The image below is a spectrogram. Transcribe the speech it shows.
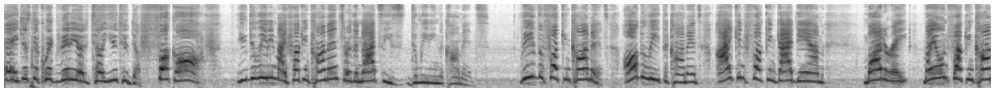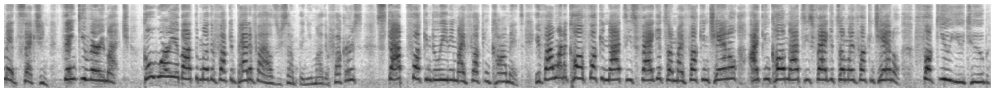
Hey, just a quick video to tell YouTube to fuck off. You deleting my fucking comments or the Nazis deleting the comments? Leave the fucking comments. I'll delete the comments. I can fucking goddamn moderate my own fucking comments section. Thank you very much. Go worry about the motherfucking pedophiles or something, you motherfuckers. Stop fucking deleting my fucking comments. If I want to call fucking Nazis faggots on my fucking channel, I can call Nazis faggots on my fucking channel. Fuck you, YouTube.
